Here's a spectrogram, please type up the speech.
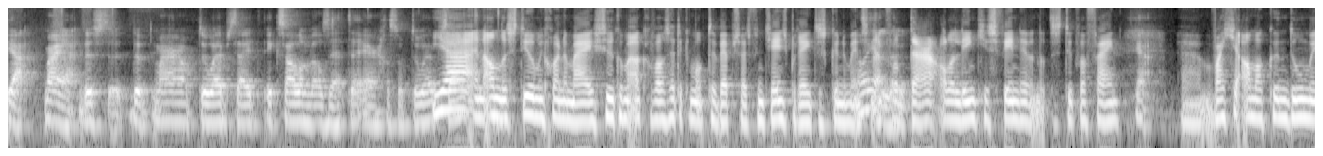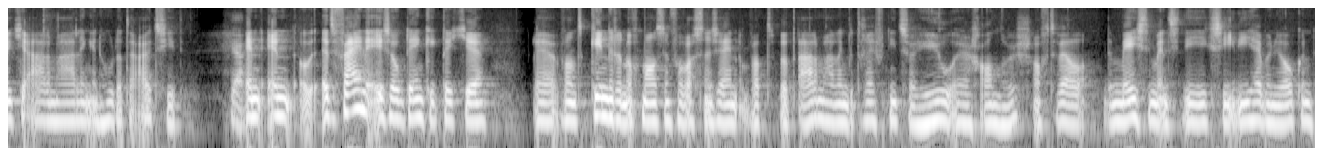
ja, maar ja, dus de, de- maar op de website, ik zal hem wel zetten ergens op de website. ja, en anders stuur hem gewoon naar mij. Stuur ik hem in elk geval, zet ik hem op de website van Changebreak. Dus kunnen mensen Oh ja, leuk. daar alle linkjes vinden. En dat is natuurlijk wel fijn. Ja. Eh, wat je allemaal kunt doen met je ademhaling en hoe dat eruit ziet. Ja. En, en het fijne is ook, denk ik, dat je... eh, want kinderen nogmaals en volwassenen zijn wat, wat ademhaling betreft niet zo heel erg anders. Oftewel, de meeste mensen die ik zie, die hebben nu ook een,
